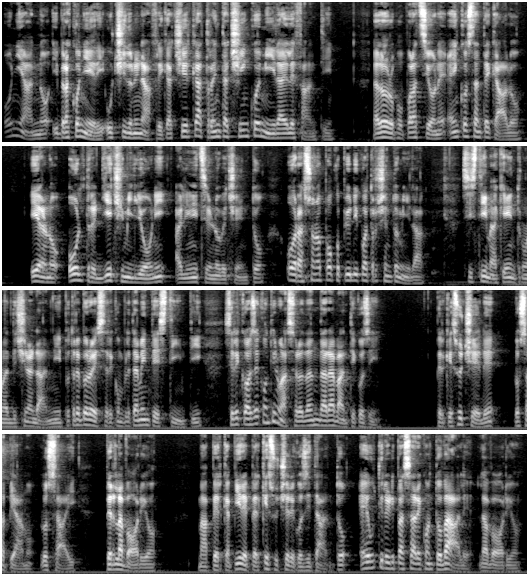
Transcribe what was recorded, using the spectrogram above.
Ogni anno i bracconieri uccidono in Africa circa 35.000 elefanti. La loro popolazione è in costante calo. Erano oltre 10 milioni agli inizi del Novecento, ora sono poco più di 400.000. Si stima che entro una decina d'anni potrebbero essere completamente estinti se le cose continuassero ad andare avanti così. Perché succede? Lo sappiamo, lo sai, per l'avorio. Ma per capire perché succede così tanto è utile ripassare quanto vale l'avorio.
